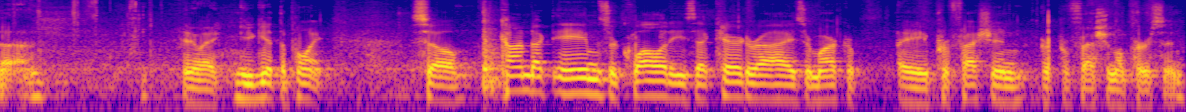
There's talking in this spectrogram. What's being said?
uh, anyway, you get the point. So conduct aims or qualities that characterize or mark a, a profession or professional person.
